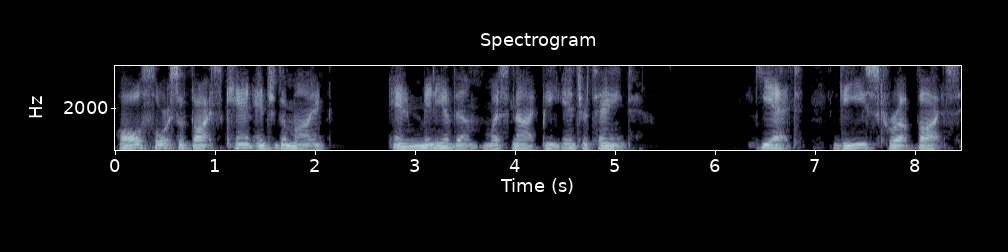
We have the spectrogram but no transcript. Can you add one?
All sorts of thoughts can enter the mind, and many of them must not be entertained. Yet, these corrupt thoughts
